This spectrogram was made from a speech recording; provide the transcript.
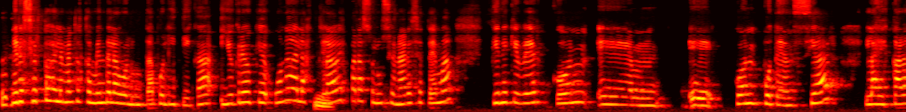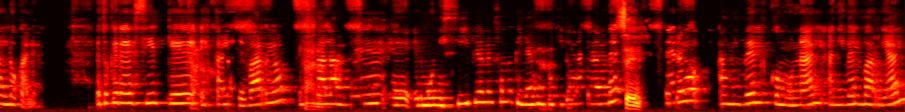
requiere ciertos elementos también de la voluntad política, y yo creo que una de las mm. claves para solucionar ese tema tiene que ver con con potenciar las escalas locales. Esto quiere decir que escalas de barrio, escalas del de, eh, municipio en el fondo, que ya es un poquito más grande, pero a nivel comunal, a nivel barrial,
